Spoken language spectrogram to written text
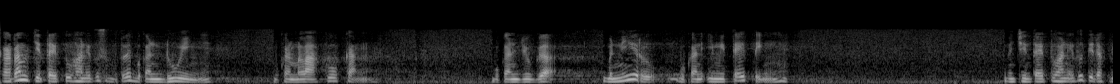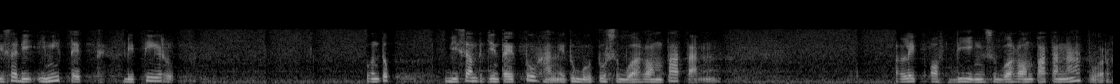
Karena mencintai Tuhan itu sebetulnya bukan doing, bukan melakukan, bukan juga meniru, bukan imitating. Mencintai Tuhan itu tidak bisa diimitate, ditiru. Untuk bisa mencintai Tuhan itu butuh sebuah lompatan. A leap of being, sebuah lompatan natur.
